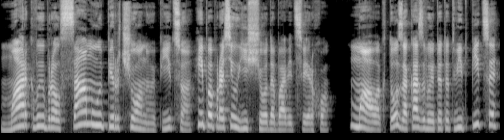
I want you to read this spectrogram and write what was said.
Марк выбрал самую перченую пиццу и попросил еще добавить сверху. Мало кто заказывает этот вид пиццы,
